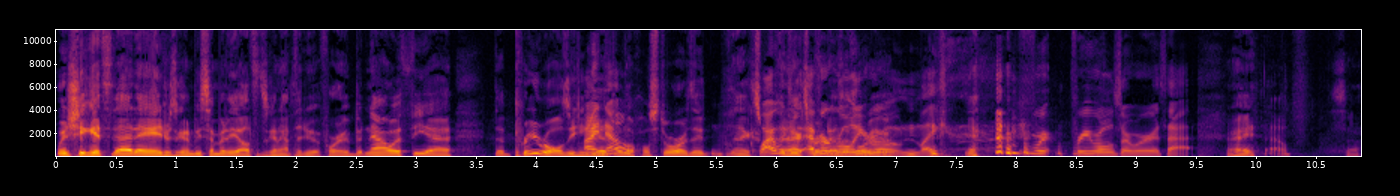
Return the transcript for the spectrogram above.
when she gets to that age, there's going to be somebody else that's going to have to do it for you. But now with the uh, the pre rolls you can I get at the know. local store, they, an ex- Why would an you expert ever does it roll for your you, own? Like pre rolls are where it's at. right? So So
